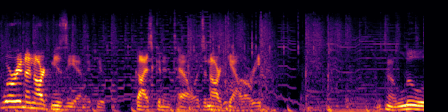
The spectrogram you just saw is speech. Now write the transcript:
We're in an art museum, if you guys couldn't tell. It's an art gallery. Lou,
